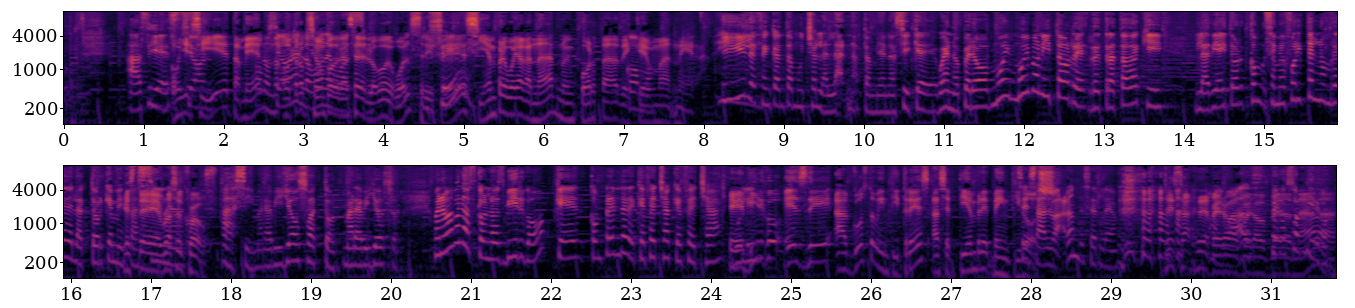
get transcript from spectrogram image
Así es. Oye, Opción. sí, eh, también una- Opción, el otra lobo opción podría ser el lobo de Wall Street. Sí. ¿eh? Siempre voy a ganar, no importa de ¿Cómo? qué manera. Y les encanta mucho la lana también, así que bueno, pero muy muy bonito re- retratado aquí. Gladiator, ¿cómo? se me fue ahorita el nombre del actor que me Este, fascina. Russell Crowe. Ah, sí, maravilloso actor, maravilloso. Bueno, vámonos con los Virgo, que comprende de qué fecha, a qué fecha. Eh? Virgo es de agosto 23 a septiembre 22. Se salvaron de ser Leo. Se pero, pero, pero, Pero son nada.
